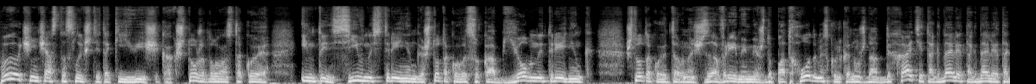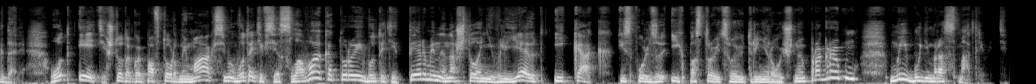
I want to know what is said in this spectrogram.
Вы очень часто слышите такие вещи, как что же это у нас такое? Интенсивность тренинга, что такое высокообъемный тренинг, что такое там, значит, за время между подходами, сколько нужно отдыхать? и так далее, так далее, так далее. Вот эти, что такое повторный максимум, вот эти все слова, которые, вот эти термины, на что они влияют и как, используя их, построить свою тренировочную программу, мы будем рассматривать.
